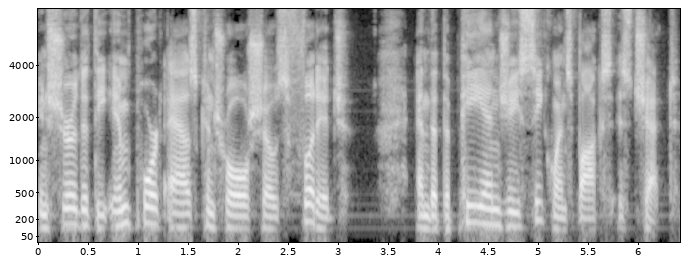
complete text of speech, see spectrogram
Ensure that the Import As control shows footage and that the PNG sequence box is checked.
